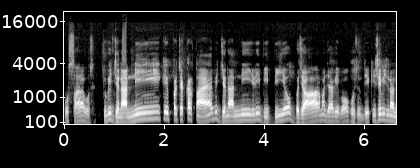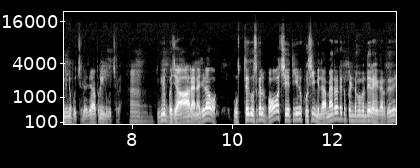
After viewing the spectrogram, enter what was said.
ਉਹ ਸਾਰਾ ਕੁਝ ਕਿਉਂਕਿ ਜਨਾਨੀ ਕੇ ਉੱਪਰ ਚੱਕਰ ਤਾਂ ਹੈ ਵੀ ਜਨਾਨੀ ਜਿਹੜੀ ਬੀਬੀ ਹੈ ਉਹ ਬਾਜ਼ਾਰ ਮਾ ਜਾ ਕੇ ਬਹੁਤ ਖੁਸ਼ ਹੁੰਦੀ ਹੈ ਕਿਸੇ ਵੀ ਜਨਾਨੀ ਨੂੰ ਪੁੱਛ ਲੈ ਜਾਂ ਆਪਣੀ ਨੂੰ ਪੁੱਛ ਲੈ। ਹਾਂ। ਕਿਉਂਕਿ ਬਾਜ਼ਾਰ ਹੈ ਨਾ ਜਿਹੜਾ ਉਹ ਉੱਥੇ ਉਸ ਗੱਲ ਬਹੁਤ ਛੇਤੀ ਉਹਨੂੰ ਖੁਸ਼ੀ ਮਿਲਾ। ਮੈਂ ਤਾਂ ਇੱਕ ਪਿੰਡ ਵਿੱਚ ਬੰਦੇ ਰਹੇ ਕਰਦੇ ਤੇ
